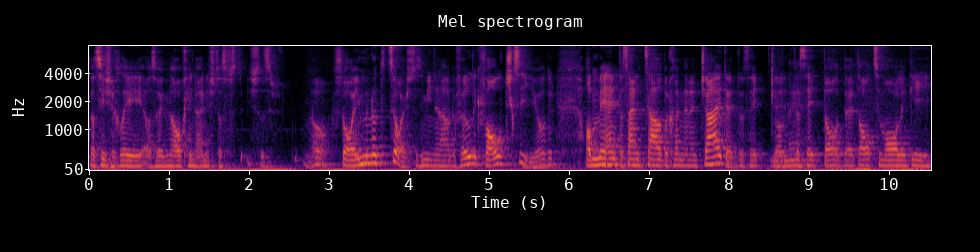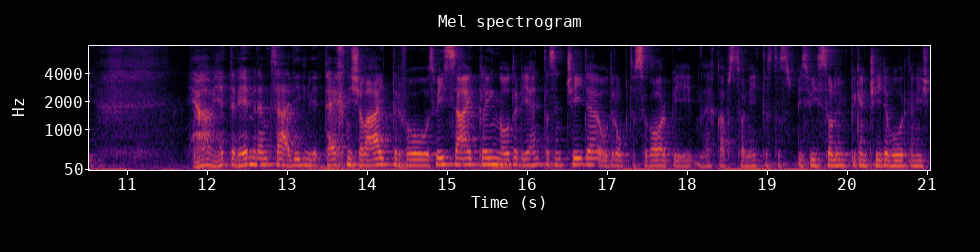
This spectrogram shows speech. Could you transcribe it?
Das ist ein bisschen, also im Nachhinein ist das, ist das ja, stehe immer noch dazu, ist das in meinen Augen völlig falsch gewesen, oder? Aber wir haben das auch nicht selber können entscheiden, das hat, Ja, nee. das hat da der damalige ja, wie hat, wie hat man dem gesagt, irgendwie technischer Leiter von Swiss Cycling, oder, die haben das entschieden, oder ob das sogar bei, ich glaube es zwar nicht, dass das bei Swiss Olympic entschieden worden ist,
